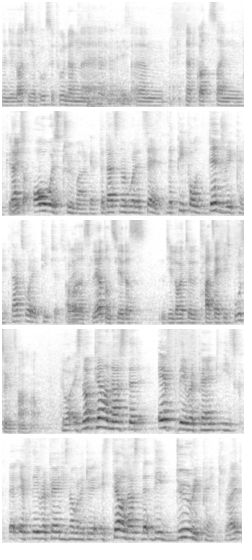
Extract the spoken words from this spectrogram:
Also wenn die Leute hier Buße tun, dann äh, ähm, ändert Gott sein That's Gericht. always true, Margaret, but that's not what it says. The people did repent. That's what it teaches. Aber Right? das lehrt uns hier, dass die Leute tatsächlich Buße getan haben. No, it's not telling us that if they repent, he's if they repent, he's not going to do it. It's telling us that they do repent, right?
